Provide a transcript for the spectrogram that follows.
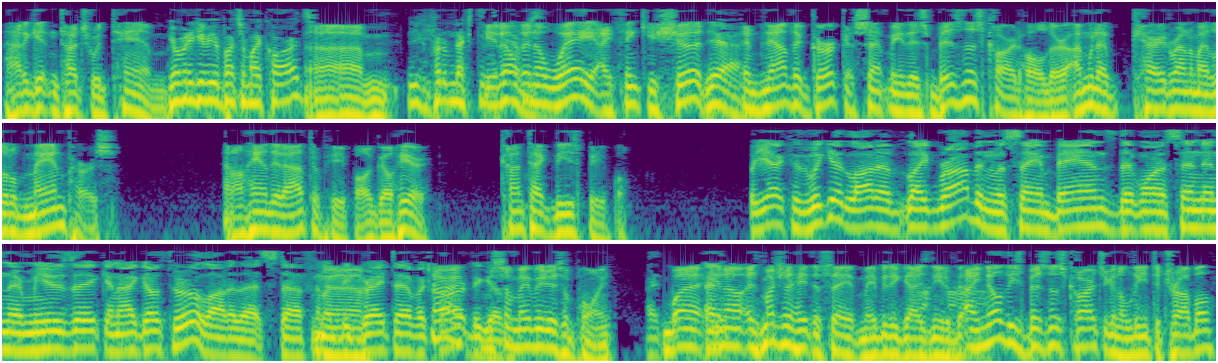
how to get in touch with Tim. You want me to give you a bunch of my cards? Um, you can put them next to you know, in a way, I think you should. Yeah. And now that Gurkha sent me this business card holder, I'm going to carry it around in my little man purse. And I'll hand it out to people. I'll go, here, contact these people. But yeah, because we get a lot of, like Robin was saying, bands that want to send in their music, and I go through a lot of that stuff, and it'd be great to have a card right, together. So maybe there's a point. But, you know, as much as I hate to say it, maybe the guys need a... I know these business cards are going to lead to trouble.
